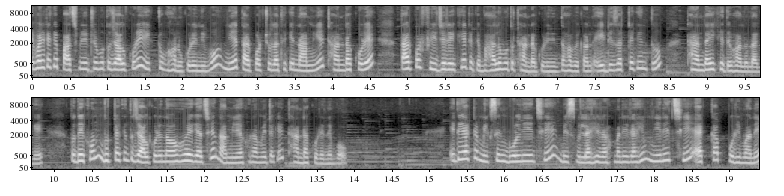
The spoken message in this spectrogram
এবার এটাকে পাঁচ মিনিটের মতো জাল করে একটু ঘন করে নিব। নিয়ে তারপর চুলা থেকে নামিয়ে ঠান্ডা করে তারপর ফ্রিজে রেখে এটাকে ভালো মতো ঠান্ডা করে নিতে হবে, কারণ এই ডেজার্টটা কিন্তু ঠান্ডাই খেতে ভালো লাগে। তো দেখুন দুধটা কিন্তু জাল করে নেওয়া হয়ে গেছে, নামিয়ে এখন আমি এটাকে ঠান্ডা করে নেব। এদিকে একটা মিক্সিং বোল নিয়েছি বিসমিল্লাহি রহমানি রাহিম। নিয়ে নিচ্ছি এক কাপ পরিমাণে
